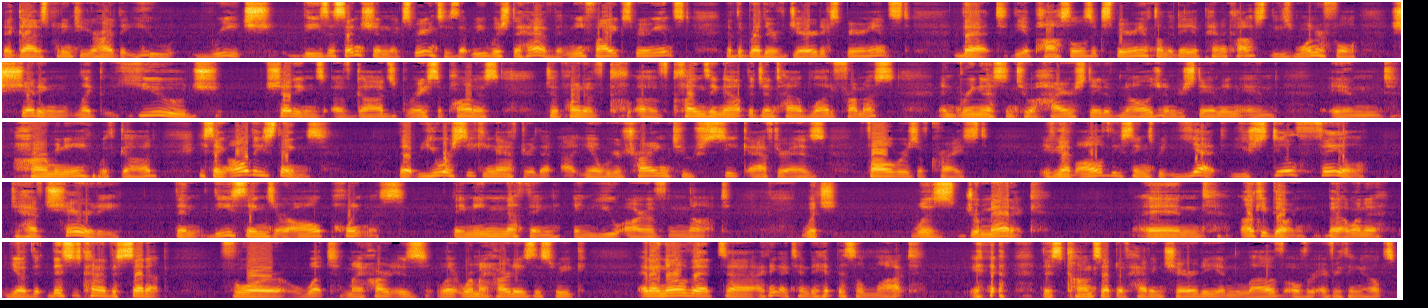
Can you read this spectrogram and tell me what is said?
that God is putting to your heart that you reach these ascension experiences that we wish to have, that Nephi experienced, that the brother of Jared experienced, that the apostles experienced on the day of Pentecost, these wonderful shedding, like huge sheddings of God's grace upon us to the point of, of cleansing out the Gentile blood from us and bringing us into a higher state of knowledge, understanding, and and harmony with God. He's saying all these things that you are seeking after, that uh, you know we're trying to seek after as followers of Christ. If you have all of these things, but yet you still fail to have charity, then these things are all pointless. They mean nothing, and you are of naught, which was dramatic. And I'll keep going, but I want to, you know, th- this is kind of the setup for what my heart is, where, my heart is this week. And I know that uh, I think I tend to hit this a lot this concept of having charity and love over everything else.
